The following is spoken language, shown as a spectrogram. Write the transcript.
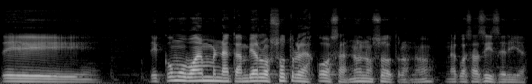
de, de cómo van a cambiar los otros las cosas, no nosotros, ¿no? Una cosa así sería.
